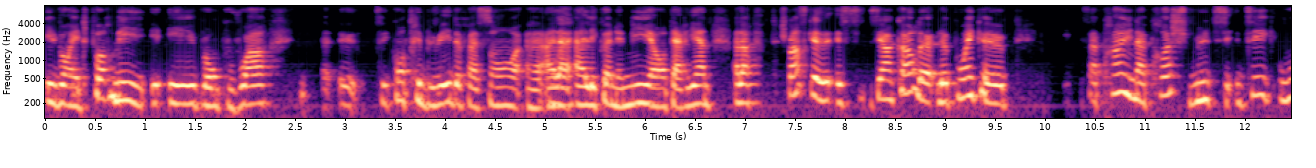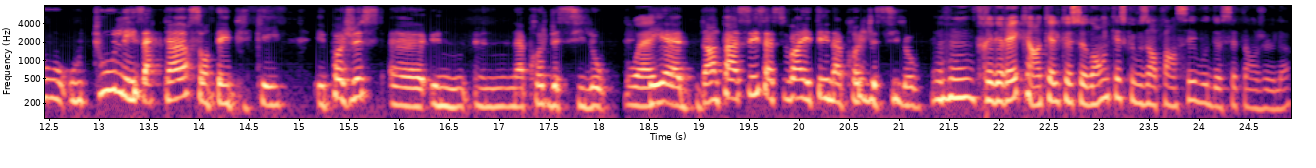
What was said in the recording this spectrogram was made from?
Ils vont être formés et, vont pouvoir contribuer de façon à l'économie ontarienne. Alors, je pense que c'est encore le point que ça prend une approche multi, où, où, tous les acteurs sont impliqués et pas juste euh, une, approche de silo. Ouais. Et euh, dans le passé, ça a souvent été une approche de silo. Mm-hmm. Frédéric, en quelques secondes, qu'est-ce que vous en pensez, vous, de cet enjeu-là?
